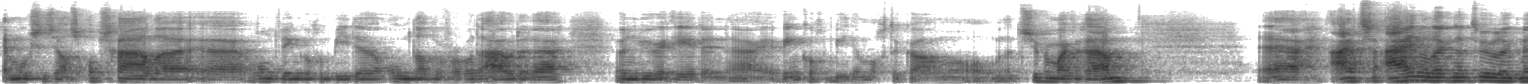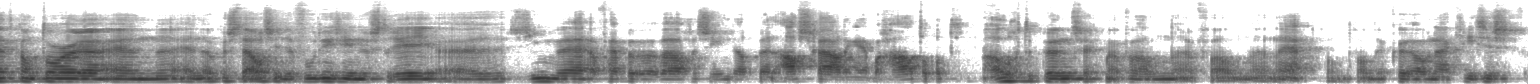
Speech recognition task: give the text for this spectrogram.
en moesten zelfs opschalen rond winkelgebieden, omdat bijvoorbeeld ouderen een uur eerder naar winkelgebieden mochten komen om supermarkt te gaan. Uh, uiteindelijk natuurlijk met kantoren en, en ook een stelsel in de voedingsindustrie uh, zien we, of hebben we wel gezien dat we een afschaling hebben gehad op het hoogtepunt zeg maar, van, van, nou ja, van, van de coronacrisis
